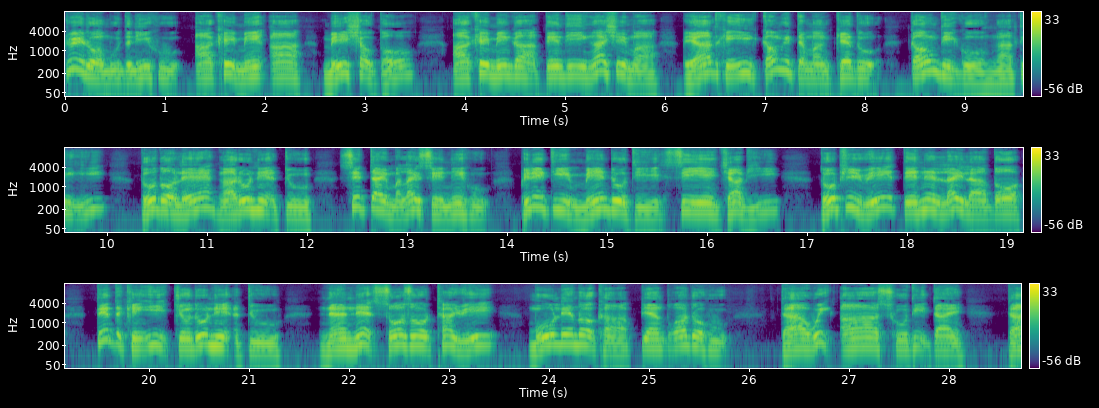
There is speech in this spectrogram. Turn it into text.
တွေ့တော်မူသည်ဟု အာခိတ်မင်းအားမေးလျှောက်တော်အာခိတ်မင်းကတင်ဒီငါရှိမှဘုရားသခင်၏ကောင်းကင်တမန်ကဲ့သို့ ကောင်းသည်ကိုငါသိ၏သို့တော်လည်းငါတို့နှင့်အတူစစ်တိုက်မလိုက်စေနှင့်ဟုဖိလိတိမင်းတို့သည်စီရင်ကြပြီတို့ဖြစ်၍တင်းနှင့်လိုက်လာသောတင်းသခင်၏ကျွန်တို့နှင့်အတူနန်နှင့်စောစောထ၍မိုးလင်းသောအခါပြန်သွားတော့ဟု ဒါဝိဒ်အားဆိုသည့်အတိုင်းဒါ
